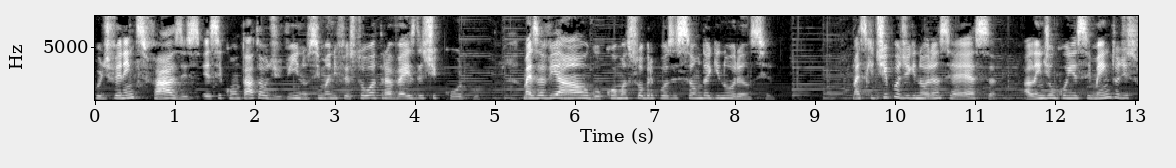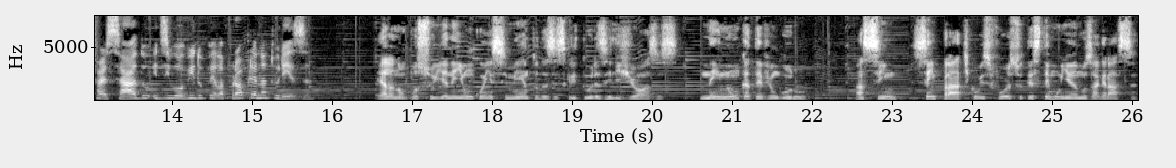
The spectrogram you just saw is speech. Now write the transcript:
Por diferentes fases, esse contato ao divino se manifestou através deste corpo, mas havia algo como a sobreposição da ignorância. Mas que tipo de ignorância é essa, além de um conhecimento disfarçado e desenvolvido pela própria natureza? Ela não possuía nenhum conhecimento das escrituras religiosas, nem nunca teve um guru. Assim, sem prática ou esforço, testemunhamos a graça.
